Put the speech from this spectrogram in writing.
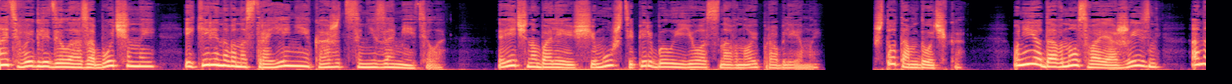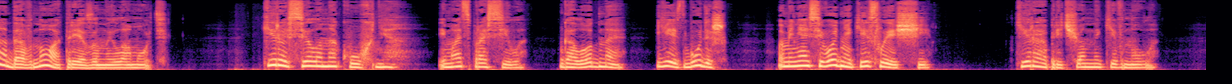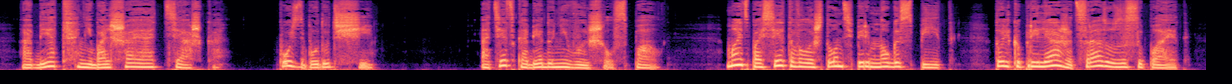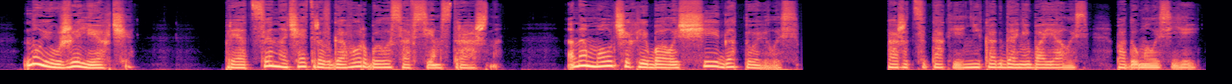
Мать выглядела озабоченной, и Кириного настроения, кажется, не заметила. Вечно болеющий муж теперь был ее основной проблемой. Что там дочка? У нее давно своя жизнь, она давно отрезанный ломоть. Кира села на кухне, и мать спросила, «Голодная? Есть будешь? У меня сегодня кислые щи». Кира обреченно кивнула. Обед — небольшая оттяжка. Пусть будут щи. Отец к обеду не вышел, спал. Мать посетовала, что он теперь много спит, только приляжет, сразу засыпает. Ну и уже легче. При отце начать разговор было совсем страшно. Она молча хлебала щи и готовилась. «Кажется, так я никогда не боялась», — подумалось ей.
